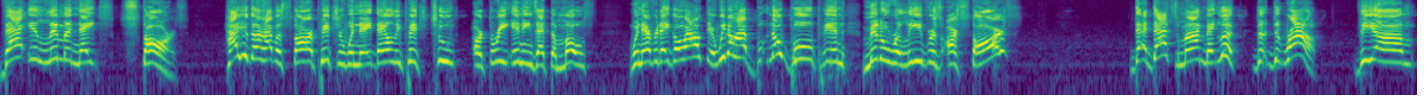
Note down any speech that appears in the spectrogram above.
That eliminates stars. How you gonna have a star pitcher when they they only pitch two or three innings at the most whenever they go out there. We don't have no bullpen middle relievers are stars. That that's my main look. The the Rob, the um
